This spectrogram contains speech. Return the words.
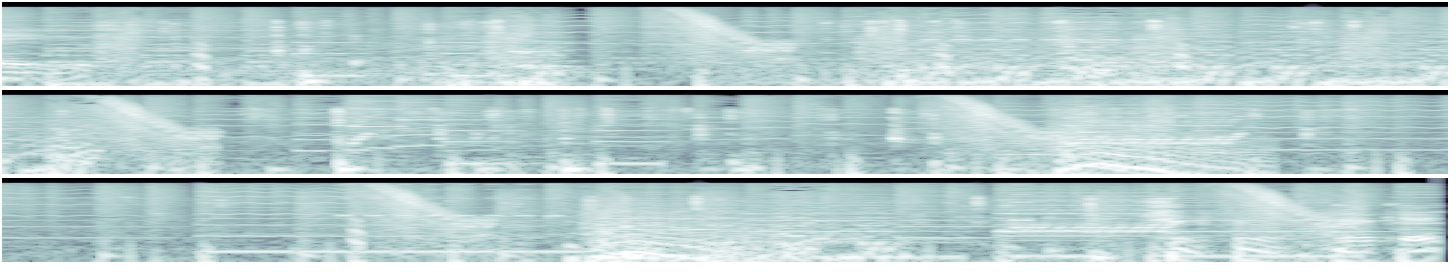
save. okay.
